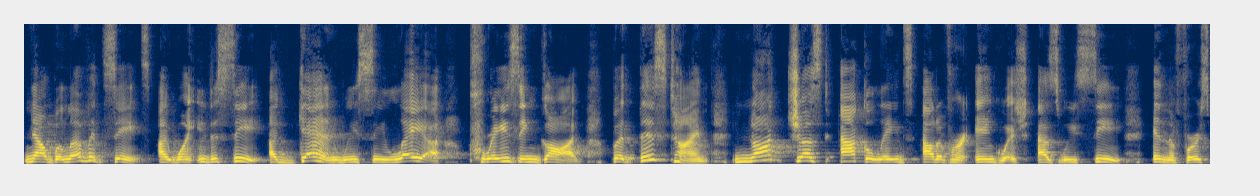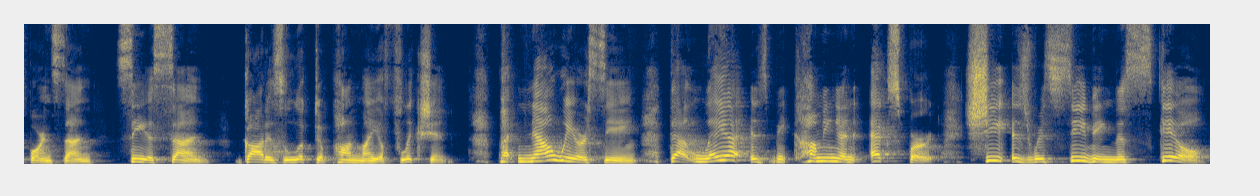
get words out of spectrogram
Now, beloved saints, I want you to see again, we see Leah praising God, but this time, not just accolades out of her anguish, as we see in the firstborn son, see a son. God has looked upon my affliction. But now we are seeing that Leah is becoming an expert. She is receiving the skill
